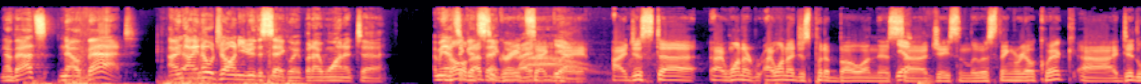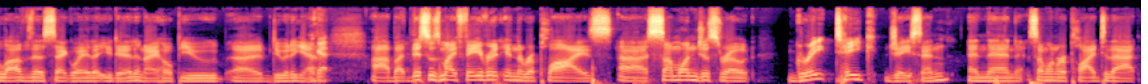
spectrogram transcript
now that's now that I, I know John, you do the segue, but I wanted to. I mean, that's no, a good that's segue, a great right? segue. Yeah. I just uh, I want to I want to just put a bow on this Yeah. uh, Jason Lewis thing real quick. Uh, I did love the segue that you did, and I hope you uh, do it again. Okay. Uh, but this was my favorite in the replies. Uh, someone just wrote, "Great take, Jason," and then someone replied to that.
